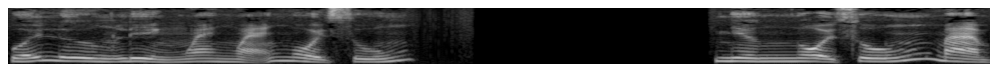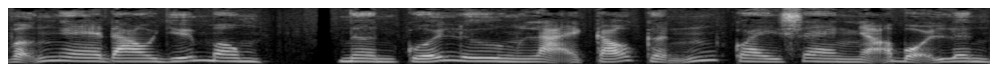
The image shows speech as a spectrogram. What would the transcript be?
Quế Lương liền ngoan ngoãn ngồi xuống, nhưng ngồi xuống mà vẫn nghe đau dưới mông, nên Quế lương lại cáu kỉnh quay sang nhỏ bội linh.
